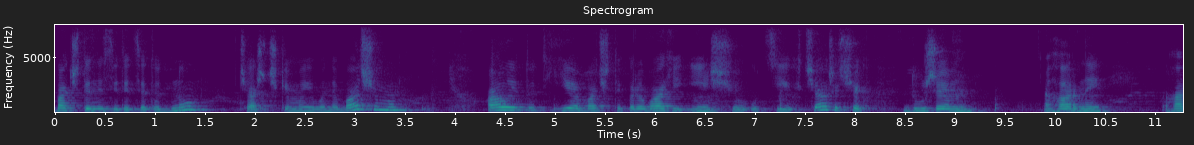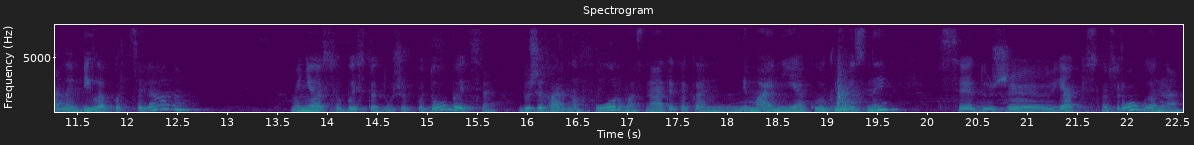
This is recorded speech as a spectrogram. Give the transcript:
Бачите, не світиться тут дно. Чашечки ми його не бачимо. Але тут є, бачите, переваги інші у цих чашечок. Дуже гарний, гарна біла порцеляна. Мені особисто дуже подобається. Дуже гарна форма, знаєте, така немає ніякої кривизни. Все дуже якісно зроблено.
